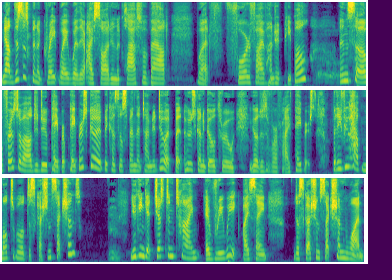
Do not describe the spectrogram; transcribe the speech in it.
Now, this has been a great way whether I saw it in a class of about what four to five hundred people. And so, first of all, to do paper, paper's good because they'll spend the time to do it. But who's going to go through and go to four or five papers? But if you have multiple discussion sections, you can get just in time every week by saying, discussion section one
